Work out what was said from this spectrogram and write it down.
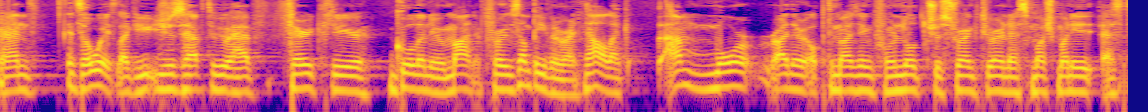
And it's always like you, you just have to have very clear goal in your mind. For example, even right now, like I'm more rather optimizing for not just trying to earn as much money as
